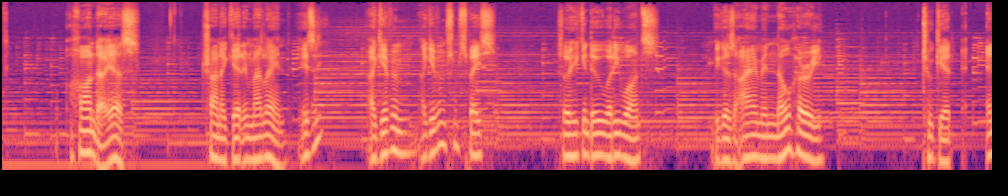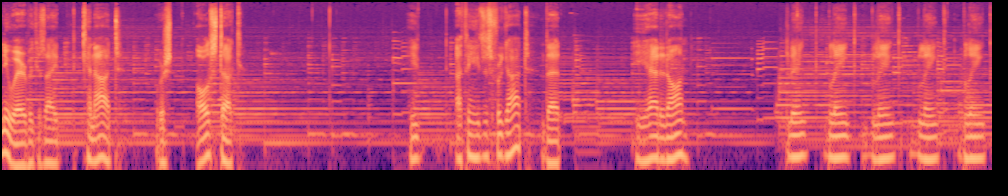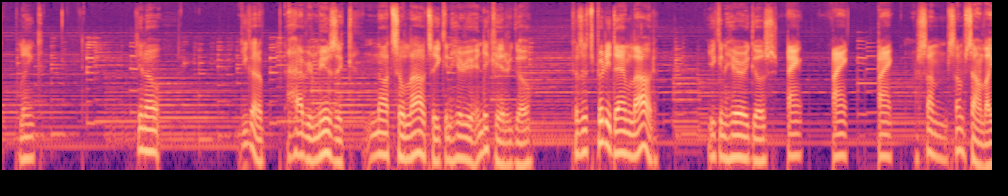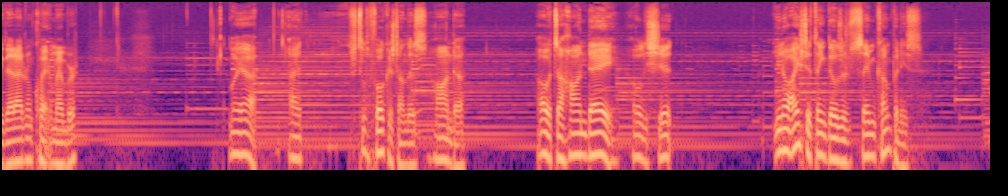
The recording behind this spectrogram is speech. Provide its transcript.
Honda, yes. Trying to get in my lane. Is he? I give him I give him some space so he can do what he wants because I am in no hurry to get anywhere because I cannot. We're all stuck. He I think he just forgot that he had it on. Blink, blink, blink, blink, blink, blink. You know, you gotta have your music not so loud so you can hear your indicator go. Because it's pretty damn loud. You can hear it goes tank, tank, or some, some sound like that. I don't quite remember. But yeah, I still focused on this Honda. Oh, it's a Hyundai. Holy shit. You know, I used to think those are the same companies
